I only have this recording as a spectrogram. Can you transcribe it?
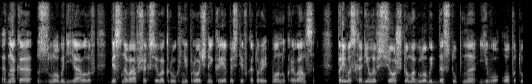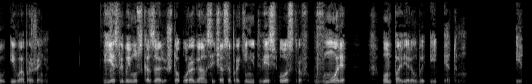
Однако злоба дьяволов, бесновавшихся вокруг непрочной крепости, в которой он укрывался, превосходила все, что могло быть доступно его опыту и воображению. Если бы ему сказали, что ураган сейчас опрокинет весь остров в море, он поверил бы и этому. И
